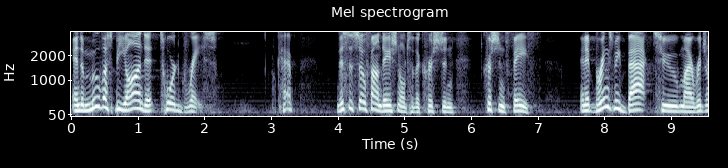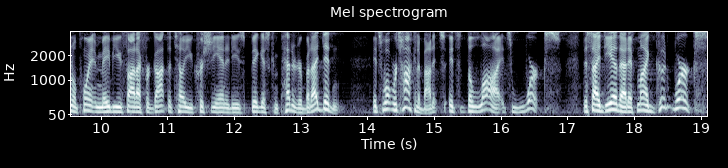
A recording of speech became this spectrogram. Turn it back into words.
and to move us beyond it toward grace. Okay? This is so foundational to the Christian, Christian faith. And it brings me back to my original point, and maybe you thought I forgot to tell you Christianity's biggest competitor, but I didn't. It's what we're talking about. It's, it's the law, it's works. This idea that if my good works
